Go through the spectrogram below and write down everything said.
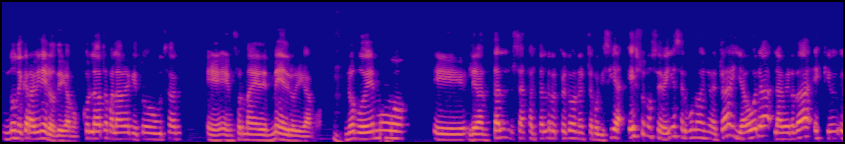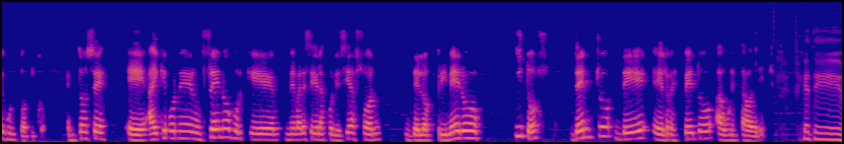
no de carabineros, digamos, con la otra palabra que todos usan eh, en forma de desmedro, digamos. Mm. No podemos eh, levantar, o sea, faltar el respeto a nuestra policía. Eso no se veía hace algunos años atrás y ahora la verdad es que es un tópico. Entonces, eh, hay que poner un freno porque me parece que las policías son de los primeros hitos dentro del el respeto a un Estado de Derecho. Fíjate,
